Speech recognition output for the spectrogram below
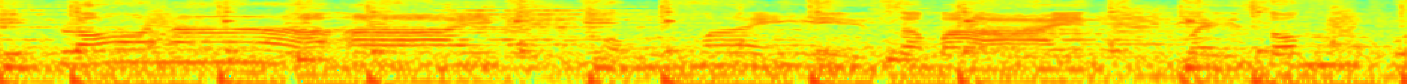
สิบล้อหน้าอาย คงไม่สบาย ไม่สมควร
